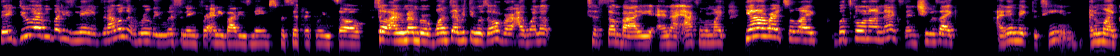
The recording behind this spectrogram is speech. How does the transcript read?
they do everybody's names and i wasn't really listening for anybody's name specifically so so i remember once everything was over i went up to somebody and I asked them, I'm like, yeah, all right. So like, what's going on next? And she was like, I didn't make the team. And I'm like,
